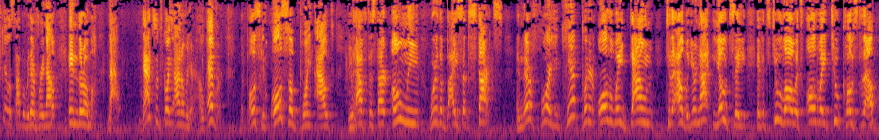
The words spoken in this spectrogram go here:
Okay, let's stop over there for now in the Ramah. Now, that's what's going on over here. However, the poskim also point out you have to start only where the bicep starts. And therefore, you can't put it all the way down to the elbow. You're not yotze. If it's too low, it's all the way too close to the elbow.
